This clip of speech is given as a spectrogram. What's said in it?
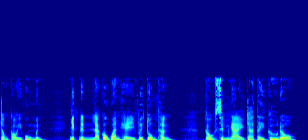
trong cõi u minh, nhất định là có quan hệ với tôn thần. Cầu xin Ngài ra tay cứu độ.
